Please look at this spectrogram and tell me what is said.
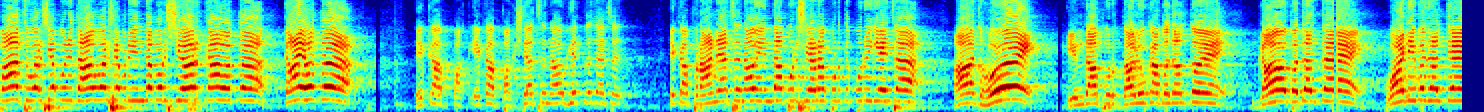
पाच वर्षापूर्वी दहा वर्षापूर्वी इंदापूर शहर का होतं? काय होतं? एका एका पक्षाचं नाव घेतलं जायचं. एका प्राण्याचं नाव इंदापूर शहरापुरतं पूर्वी घ्यायचं. आज होय इंदापूर तालुका बदलतोय गाव बदलतंय वाडी बदलते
